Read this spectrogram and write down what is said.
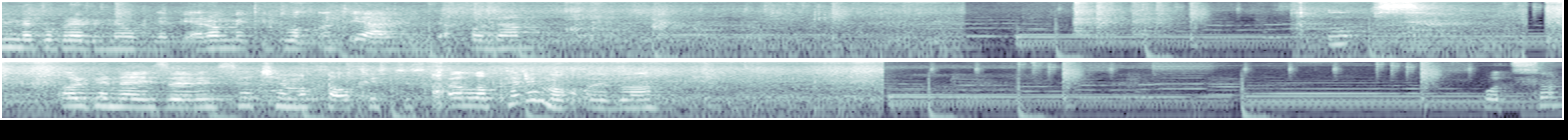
ჩემი მეგობრები მეუბნებიან რომ მეტი ბლოკნოტი არ მინდა ხო და უპს. ორგანიზერი საჩემო ხალხისთვის ყველაფერი მოყვება. Watson.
